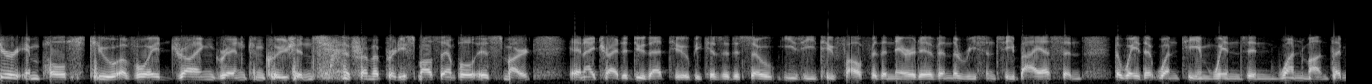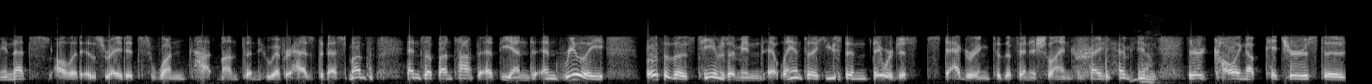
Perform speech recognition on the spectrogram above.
Your impulse to avoid drawing grand conclusions from a pretty small sample is smart, and I try to do that too because it is so easy to fall for the narrative and the recency bias and the way that one team wins in one month. I mean, that's all it is, right? It's one hot month, and whoever has the best month ends up on top at the end. And really, both of those teams, I mean, Atlanta, Houston, they were just staggering to the finish line, right? I mean, yeah. they're calling up pitchers to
